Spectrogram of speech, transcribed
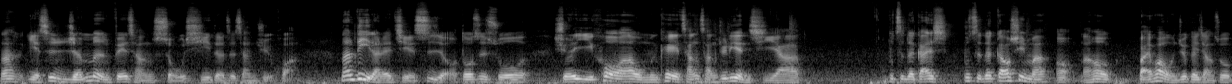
那也是人们非常熟悉的这三句话。那历来的解释哦，都是说学了以后啊，我们可以常常去练习啊，不值得开不值得高兴吗？哦，然后白话文就可以讲说，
